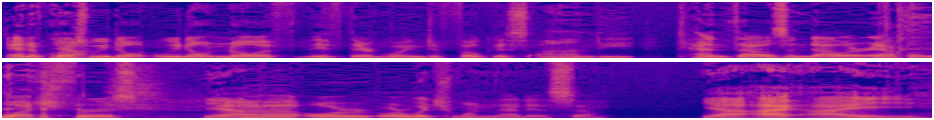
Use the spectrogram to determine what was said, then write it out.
and of course, yeah. we don't we don't know if if they're going to focus on the ten thousand dollar Apple Watch first, yeah, uh, or or which one that is. So, yeah, I I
